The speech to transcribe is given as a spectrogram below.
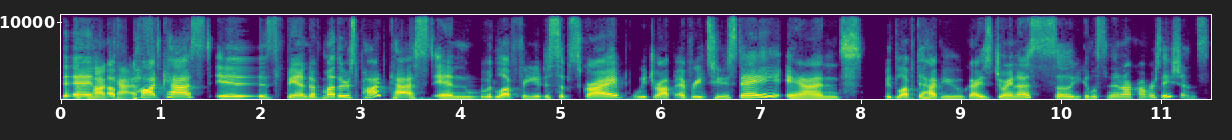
then a podcast. podcast is Band of Mothers podcast, and we would love for you to subscribe. We drop every Tuesday, and we'd love to have you guys join us so you can listen in our conversations.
